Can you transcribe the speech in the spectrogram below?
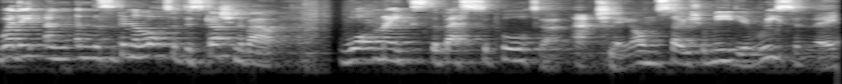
whether and, and there's been a lot of discussion about what makes the best supporter actually on social media recently.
